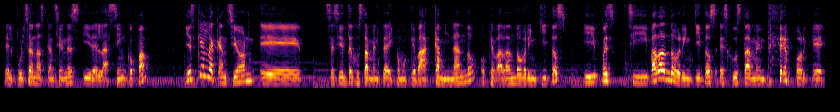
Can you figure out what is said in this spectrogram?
El pulso en las canciones y de la síncopa. Y es que la canción eh, se siente justamente ahí como que va caminando o que va dando brinquitos. Y pues si va dando brinquitos es justamente porque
